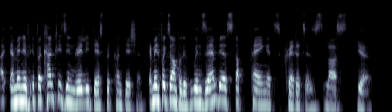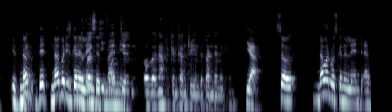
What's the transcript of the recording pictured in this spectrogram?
I, I mean, if, if a country's in really desperate condition, I mean, for example, if when Zambia stopped paying its creditors last year, if no, Yeah. that nobody's going to lend it money, of an African country in the pandemic. yeah. So no one was going to lend uh,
